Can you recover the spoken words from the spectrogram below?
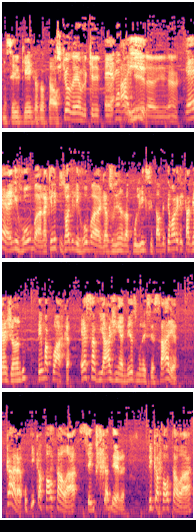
Não sei o que, tal, tal, tal. Acho que eu lembro que ele É, uma aí- e... ah. É, ele rouba, naquele episódio ele rouba a gasolina da polícia e tal. Tem uma hora que ele tá viajando, tem uma placa. Essa viagem é mesmo necessária? Cara, o pica-pau tá lá, sem brincadeira. Pica-pau tá lá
